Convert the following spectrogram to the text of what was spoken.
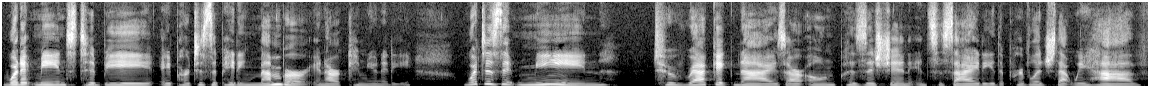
what it means to be a participating member in our community. What does it mean to recognize our own position in society, the privilege that we have,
